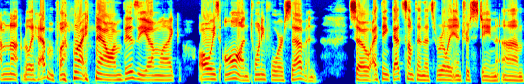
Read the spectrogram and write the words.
I'm not really having fun right now. I'm busy. I'm like always on 24 7. So I think that's something that's really interesting. Um,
